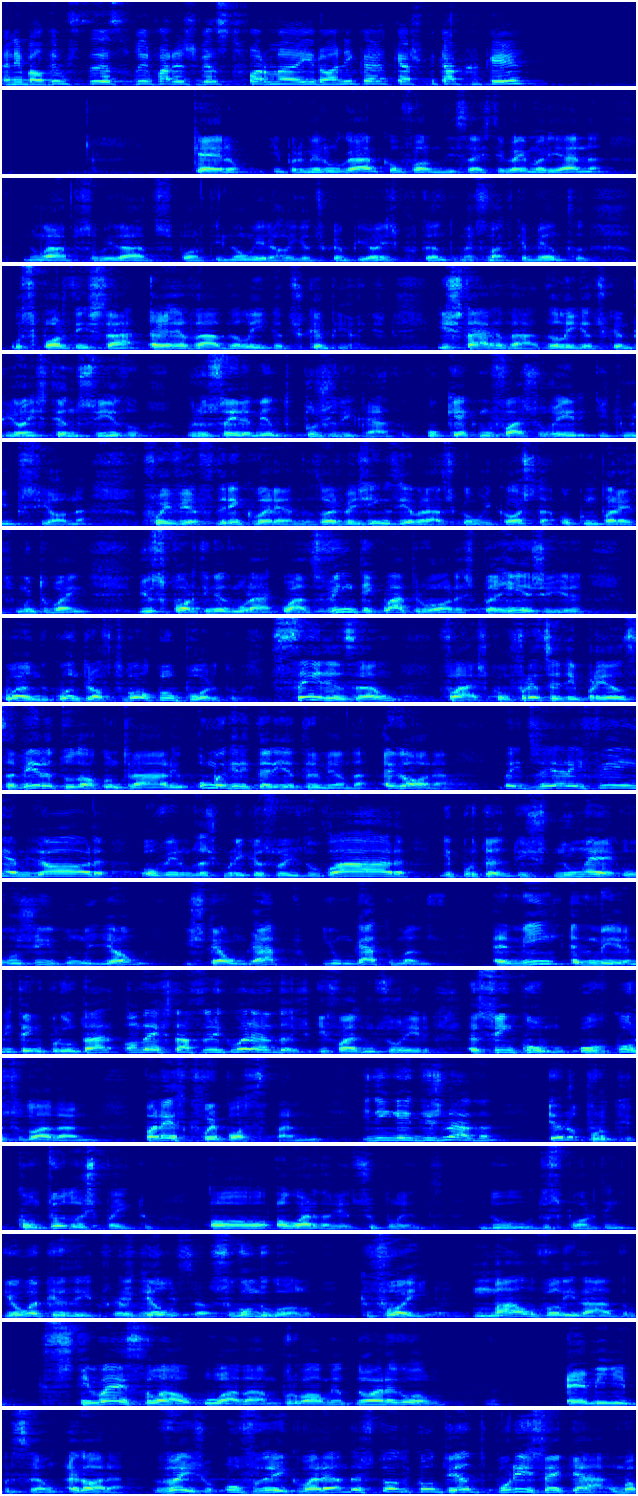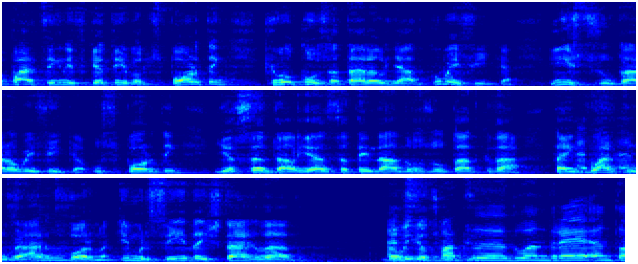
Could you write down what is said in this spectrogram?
Aníbal, vimos-te a sorrir várias vezes de forma irónica. Queres explicar porquê? Quero, em primeiro lugar, conforme disseste bem, Mariana, não há possibilidade do Sporting não ir à Liga dos Campeões, portanto, matematicamente, o Sporting está arredado da Liga dos Campeões. Está arredado da Liga dos Campeões tendo sido grosseiramente prejudicado. O que é que me faz sorrir e que me impressiona? Foi ver Federico Barandas aos beijinhos e abraços com Rui Costa, o que me parece muito bem, e o Sporting a demorar quase 24 horas para reagir, quando, contra o Futebol Clube Porto, sem razão, faz conferência de imprensa, vira tudo ao contrário, uma gritaria tremenda. Agora, veio dizer, enfim, é melhor ouvirmos as comunicações do VAR, e, portanto, isto não é o rugido de um leão, isto é um gato e um gato manso. A mim admira-me e tenho que perguntar onde é que está Federico Barandas. E faz-me sorrir. Assim como o recurso do Adam parece que foi para o spam e ninguém diz nada. Eu não, porque, com todo o respeito ao, ao guarda-redes suplente do, do Sporting, eu acredito que aquele segundo golo que foi mal validado, que se estivesse lá o Adam, provavelmente não era golo. É a minha impressão. Agora, vejo um Federico Barandas todo contente, por isso é que há uma parte significativa do Sporting que o acusa de estar alinhado com o Benfica. E isto juntar ao Benfica o Sporting e a Santa Aliança tem dado o resultado que dá. Está em quarto lugar, de forma imerecida e está arredado Antes Liga do debate do André, António.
